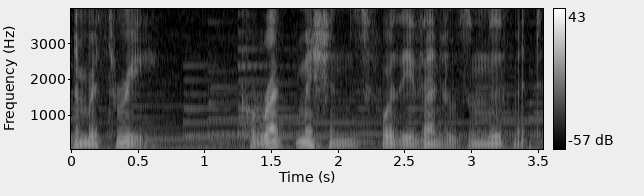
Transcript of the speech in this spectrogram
Number three, correct missions for the evangelism movement.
